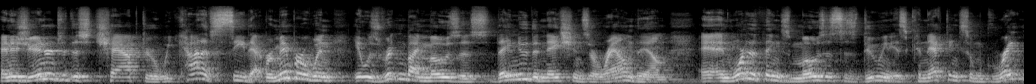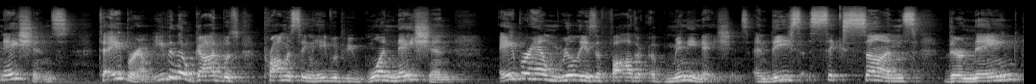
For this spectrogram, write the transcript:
And as you enter into this chapter, we kind of see that. Remember when it was written by Moses, they knew the nations around them. And one of the things Moses is doing is connecting some great nations to Abraham. Even though God was promising he would be one nation, Abraham really is a father of many nations. And these six sons, they're named,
